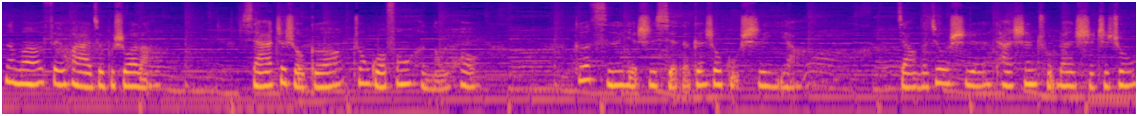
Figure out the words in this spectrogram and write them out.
那么废话就不说了，《侠》这首歌中国风很浓厚，歌词也是写的跟首古诗一样，讲的就是他身处乱世之中，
